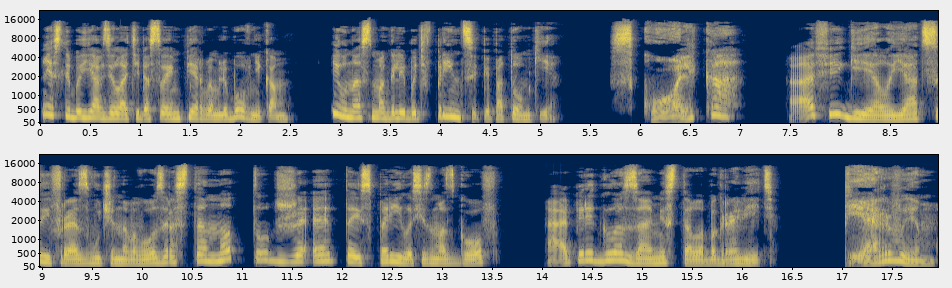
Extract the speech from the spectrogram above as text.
Если бы я взяла тебя своим первым любовником, и у нас могли быть в принципе потомки. Сколько? Офигел я от цифры озвученного возраста, но тут же это испарилось из мозгов, а перед глазами стало багроветь. Первым?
